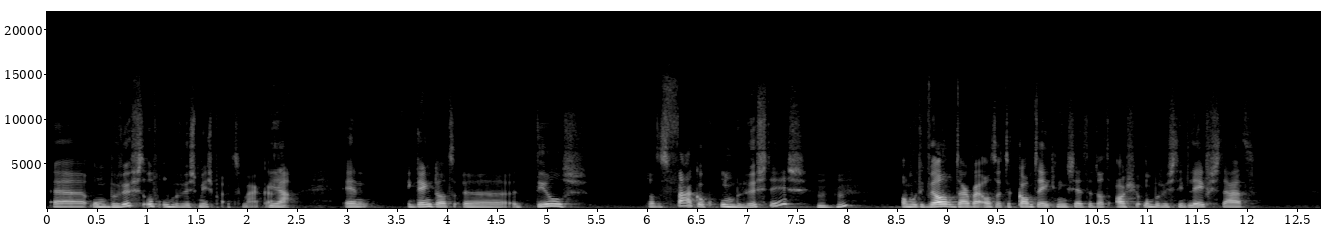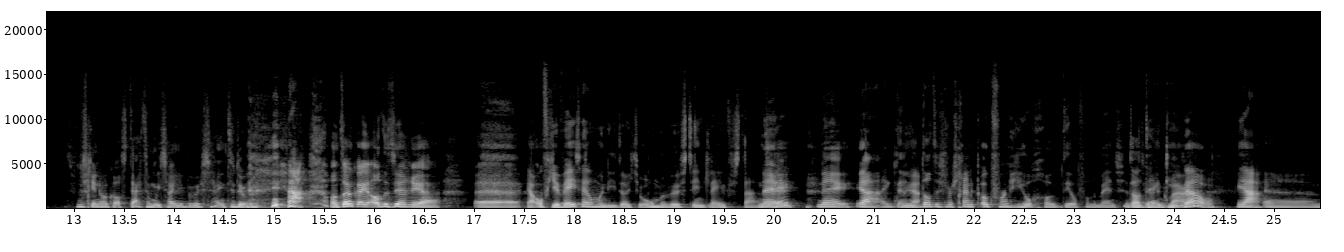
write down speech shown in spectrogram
eh, om bewust of onbewust misbruik te maken. Ja, En ik denk dat eh, het deels dat het vaak ook onbewust is. Mhm. Al moet ik wel daarbij altijd de kanttekening zetten dat als je onbewust in het leven staat, is misschien ook wel eens tijd om iets aan je bewustzijn te doen. ja, want dan kan je altijd zeggen, ja, eh, ja, of je weet helemaal niet dat je onbewust in het leven staat. nee, hè? nee, ja, ik denk, Ja. dat is waarschijnlijk ook voor een heel groot deel van de mensen. Dat denk ik wel. Ja, Ehm,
